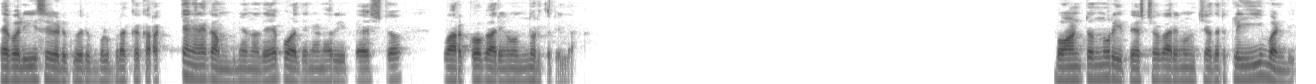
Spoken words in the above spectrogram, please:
അതേപോലെ ഈ സൈഡിലേക്ക് വരുമ്പോൾ ഇവിടെയൊക്കെ കറക്റ്റ് അങ്ങനെ കമ്പനിയാണ് അതേപോലെ തന്നെയാണ് റീപേസ്റ്റോ വർക്കോ കാര്യങ്ങളൊന്നും എടുത്തിട്ടില്ല. ബോണറ്റൊന്നും റീപേസ്റ്റോ കാര്യങ്ങളൊന്നും ചെയ്യാത്തൊരു ക്ലീൻ വണ്ടി.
